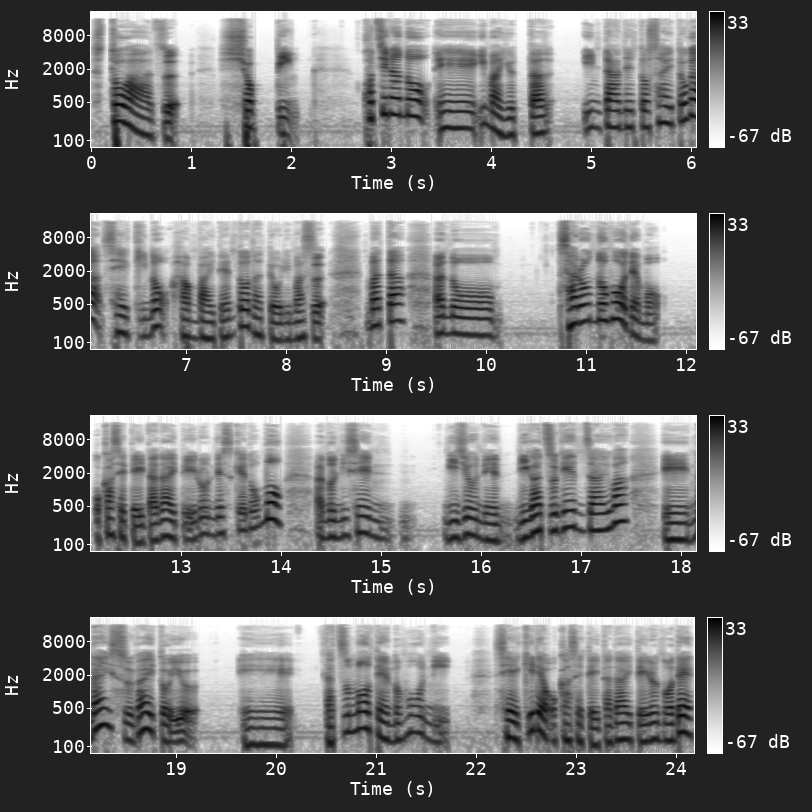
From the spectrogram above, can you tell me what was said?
ストアーズ、ショッピン。こちらの、えー、今言ったインターネットサイトが正規の販売店となっております。また、あのー、サロンの方でも置かせていただいているんですけども、あの、2020年2月現在は、えー、ナイスガイという、えー、脱毛店の方に正規で置かせていただいているので、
